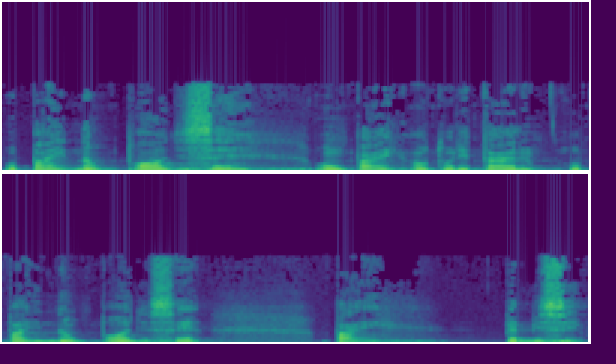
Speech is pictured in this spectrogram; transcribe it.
O pai não pode ser um pai autoritário, o pai não pode ser pai permissivo.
